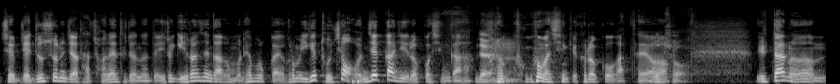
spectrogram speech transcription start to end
제 이제 뉴스는 제가 다 전해드렸는데 이렇게 이런 생각 한번 해볼까요? 그러면 이게 도대체 언제까지 이럴 것인가? 네. 그런 궁금하신 게 그럴 것 같아요. 그렇죠. 일단은 어,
